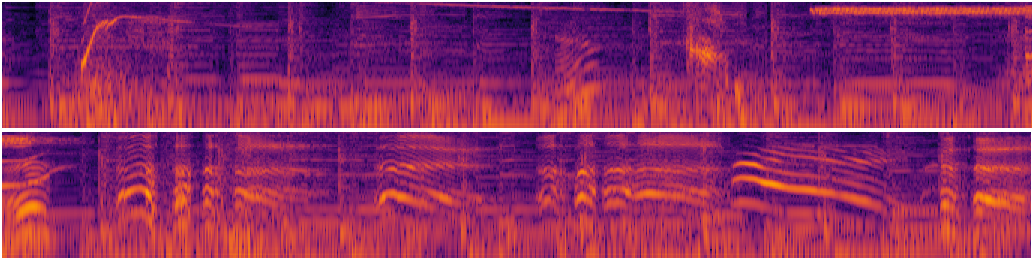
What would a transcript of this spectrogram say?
Huh? Huh? hey! hey!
